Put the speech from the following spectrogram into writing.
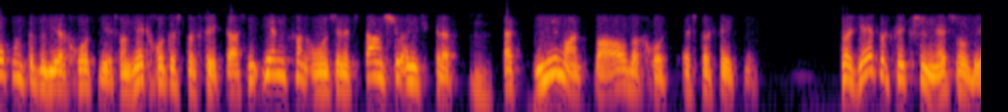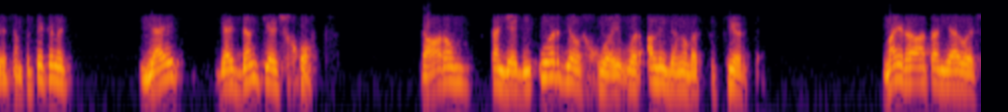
op om te beweer God wees, want net God is perfek. Daar's nie een van ons en dit staan so in die skrif hmm. dat niemand behalwe God is perfek nie. So as jy perfeksionis wil wees, dan beteken dit jy jy dink jy's God. Daarom kan jy die oordeel gooi oor al die dinge wat verkeerd is. My raad aan jou is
